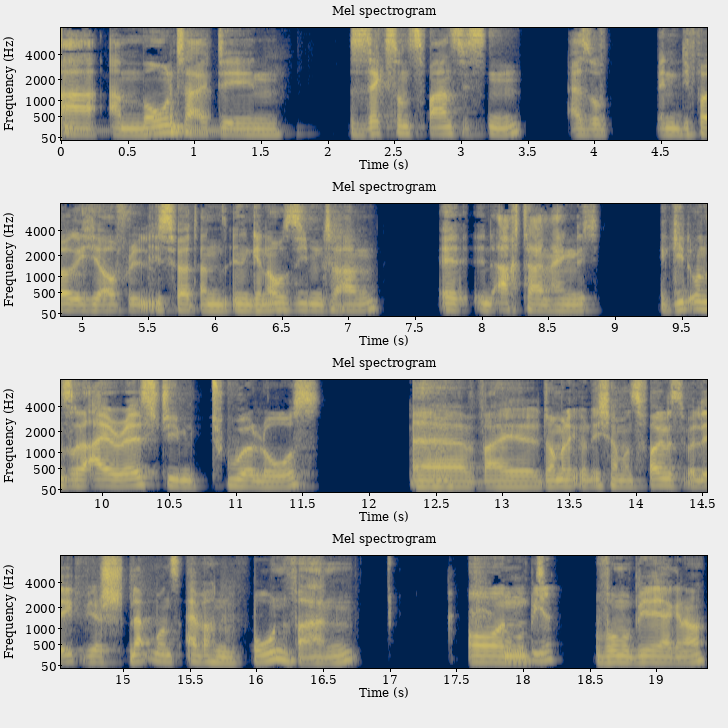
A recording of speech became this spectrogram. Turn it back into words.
äh, am Montag, den 26. Also wenn die Folge hier auf Release hört, dann in genau sieben Tagen, äh, in acht Tagen eigentlich, geht unsere IRL-Stream-Tour los. Mhm. Äh, weil Dominik und ich haben uns folgendes überlegt, wir schnappen uns einfach einen Wohnwagen und Wohnmobil. Wohnmobil, ja genau.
